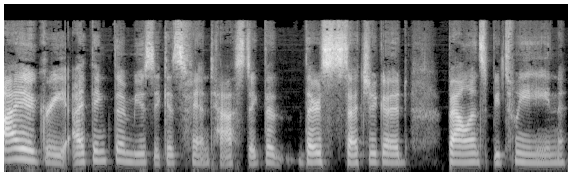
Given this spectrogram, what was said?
I agree. I think the music is fantastic. That there's such a good balance between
